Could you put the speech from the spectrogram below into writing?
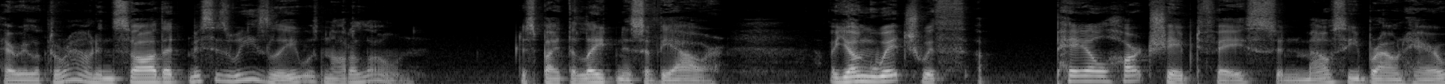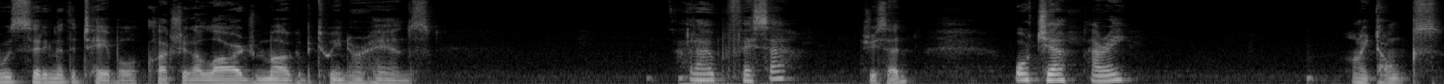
Harry looked around and saw that Mrs. Weasley was not alone, despite the lateness of the hour. A young witch with a pale, heart shaped face and mousy brown hair was sitting at the table, clutching a large mug between her hands. Hello, Professor, she said. Wotcher, Harry. Hi, Tonks.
